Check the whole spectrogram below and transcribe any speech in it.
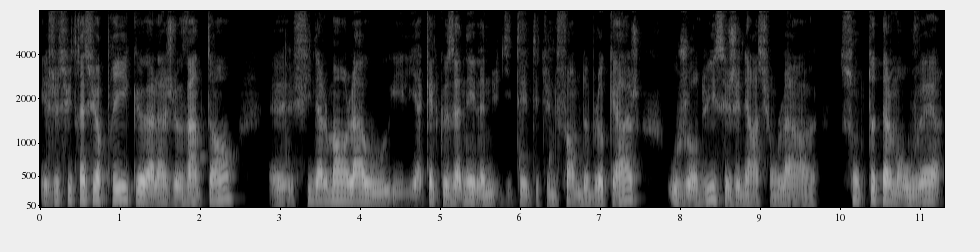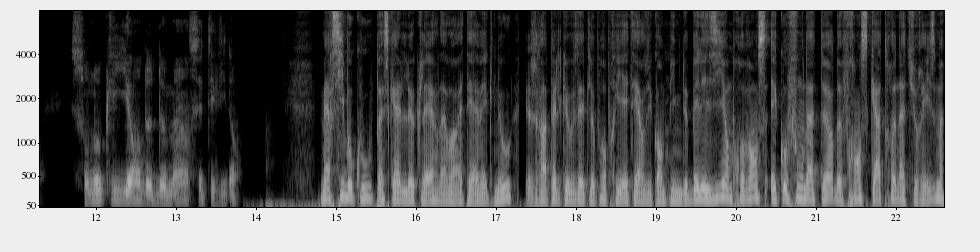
et je suis très surpris qu'à l'âge de 20 ans, euh, finalement, là où il y a quelques années, la nudité était une forme de blocage, aujourd'hui, ces générations-là euh, sont totalement ouvertes sont nos clients de demain, c'est évident. Merci beaucoup Pascal Leclerc d'avoir été avec nous. Je rappelle que vous êtes le propriétaire du camping de Bélézy en Provence et cofondateur de France 4 Naturisme.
